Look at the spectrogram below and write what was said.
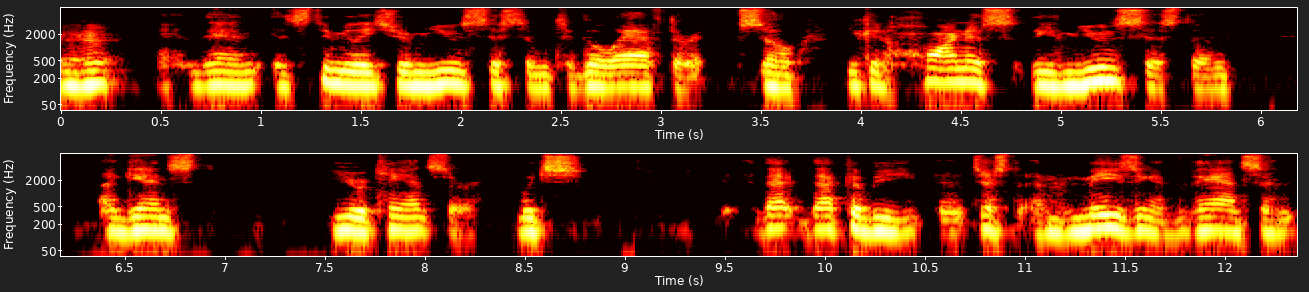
mm-hmm. and then it stimulates your immune system to go after it. So you can harness the immune system against your cancer which that that could be uh, just an amazing advance. And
